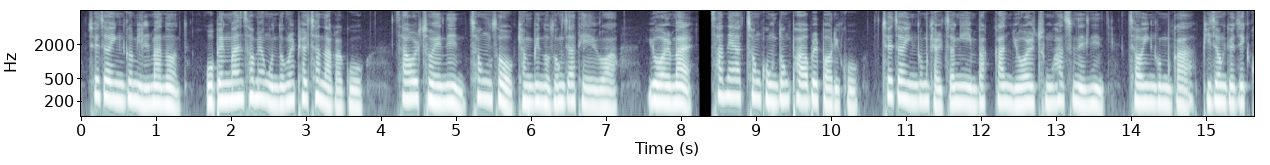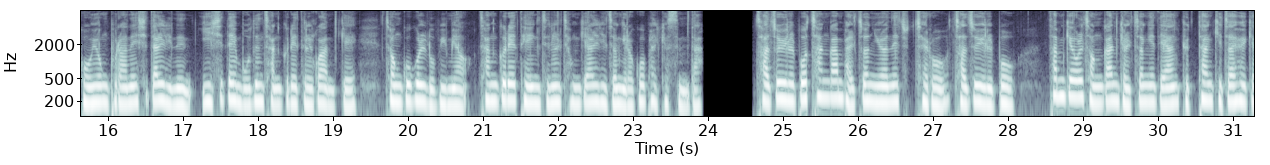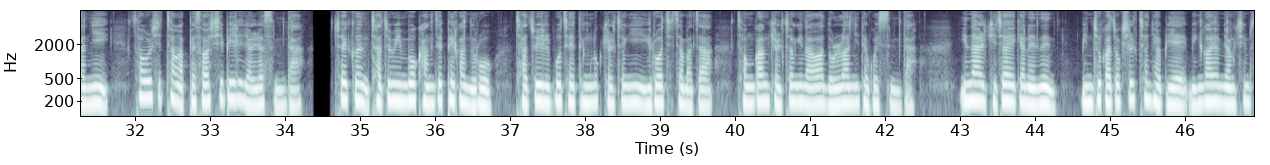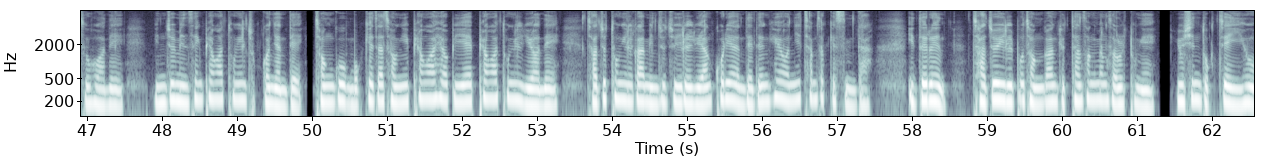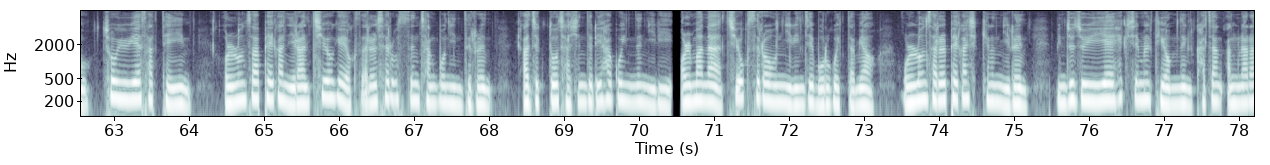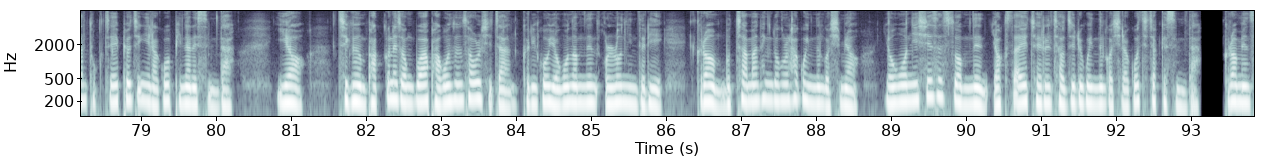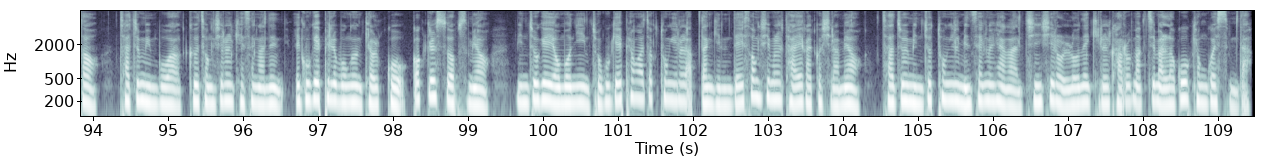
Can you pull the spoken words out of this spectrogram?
최저임금 1만 원, 500만 서명 운동을 펼쳐나가고 4월 초에는 청소, 경비 노동자 대회와 6월 말 사내하청 공동 파업을 벌이고 최저임금 결정이 임박한 6월 중하순에는 저임금과 비정규직 고용 불안에 시달리는 이 시대 모든 장그래들과 함께 전국을 누비며 장그래 대행진을 전개할 예정이라고 밝혔습니다. 자주일보 창간발전위원회 주최로 자주일보 3개월 정간 결정에 대한 규탄 기자회견이 서울시청 앞에서 12일 열렸습니다. 최근 자주민보 강제폐간으로 자주일보 재등록 결정이 이루어지자마자 정강 결정이 나와 논란이 되고 있습니다. 이날 기자회견에는 민주가족실천협의회 민가연 명심수호원회 민주민생평화통일주권연대 전국 목회자 정의 평화협의회 평화통일위원회 자주통일과 민주주의를 위한 코리아연대 등 회원이 참석했습니다. 이들은 자주일보 정강 규탄 성명서를 통해 유신 독재 이후 초유의 사태인 언론사 폐간이란 치욕의 역사를 새로 쓴 장본인들은 아직도 자신들이 하고 있는 일이 얼마나 치욕스러운 일인지 모르고 있다며 언론사를 폐간시키는 일은 민주주의의 핵심을 뒤엎는 가장 악랄한 독재의 표징이라고 비난했습니다. 이어 지금 박근혜 정부와 박원순 서울시장 그리고 영혼 없는 언론인들이 그럼 무참한 행동을 하고 있는 것이며 영원히 씻을 수 없는 역사의 죄를 저지르고 있는 것이라고 지적했습니다. 그러면서 자주민보와 그 정신을 계승하는 외국의 필봉은 결코 꺾일 수 없으며 민족의 염원인 조국의 평화적 통일을 앞당기는 데 성심을 다해 갈 것이라며 자주민주통일 민생을 향한 진실 언론의 길을 가로막지 말라고 경고했습니다.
